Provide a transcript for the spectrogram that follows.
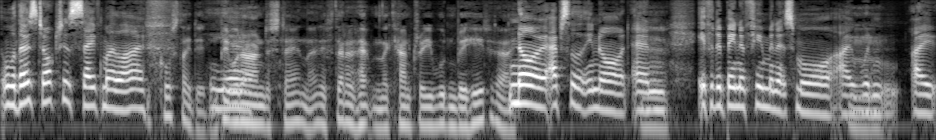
well, those doctors saved my life. of course they did. People don't understand that. If that had happened in the country, you wouldn't be here today. No, absolutely not. And if it had been a few minutes more, I wouldn't. I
